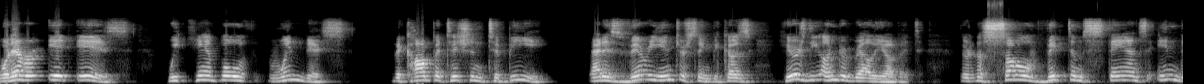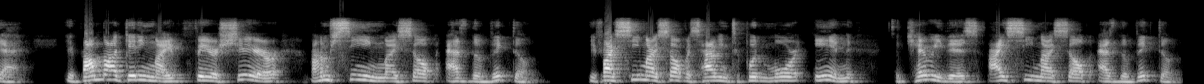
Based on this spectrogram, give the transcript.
whatever it is, we can't both win this. The competition to be. That is very interesting because here's the underbelly of it. There's a subtle victim stance in that. If I'm not getting my fair share, I'm seeing myself as the victim. If I see myself as having to put more in to carry this, I see myself as the victim.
